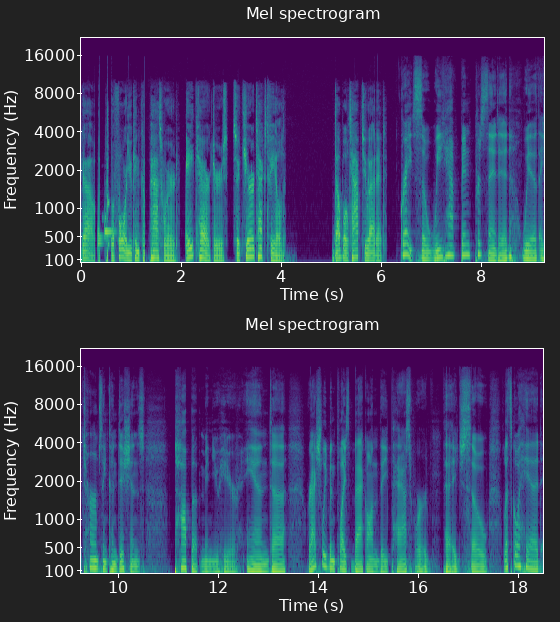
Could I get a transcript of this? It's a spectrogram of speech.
Go. Before you can password, 8 characters, secure text field. Double tap to edit. Great. So we have been presented with a terms and conditions pop-up menu here and uh, we're actually been placed back on the password page. So let's go ahead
